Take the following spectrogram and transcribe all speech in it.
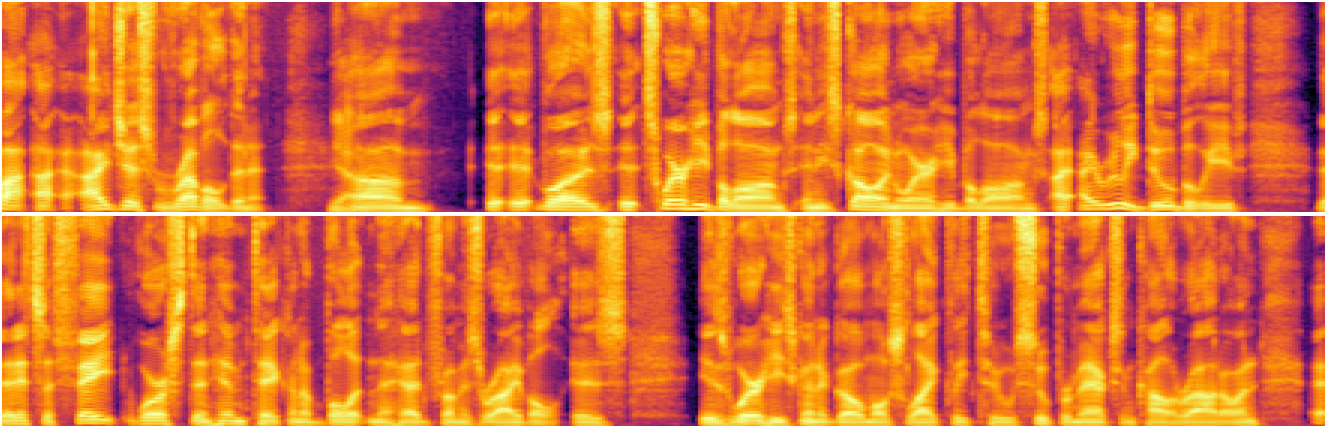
I, I just reveled in it. Yeah. Um, it, it, was, it's where he belongs, and he's going where he belongs. I, I really do believe that it's a fate worse than him taking a bullet in the head from his rival is is where he's going to go most likely to Supermax in Colorado. And uh,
